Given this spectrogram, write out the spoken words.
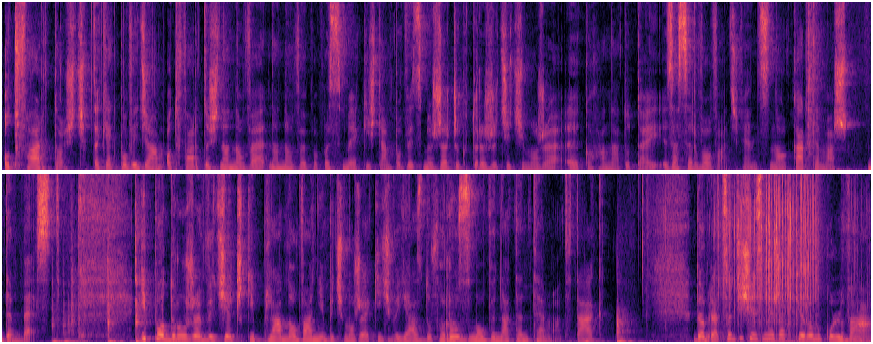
Otwartość, tak jak powiedziałam, otwartość na nowe, na nowe powiedzmy jakieś tam powiedzmy rzeczy, które życie Ci może, y, kochana, tutaj zaserwować, więc no kartę masz the best. I podróże, wycieczki, planowanie być może jakichś wyjazdów, rozmowy na ten temat, tak? Dobra, co dzisiaj zmierza w kierunku lwa?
